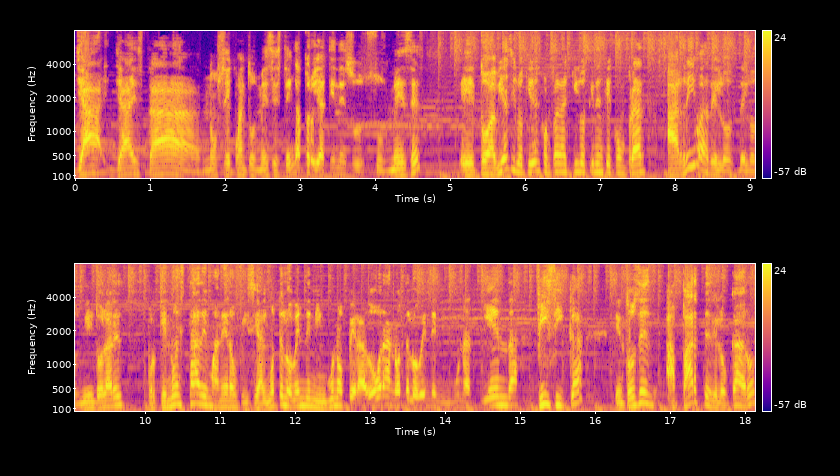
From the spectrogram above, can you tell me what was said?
ya, ya está, no sé cuántos meses tenga, pero ya tiene sus, meses. Eh, todavía si lo quieres comprar aquí lo tienes que comprar arriba de los de los mil dólares porque no está de manera oficial, no te lo vende ninguna operadora, no te lo vende ninguna tienda física, entonces aparte de lo caro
